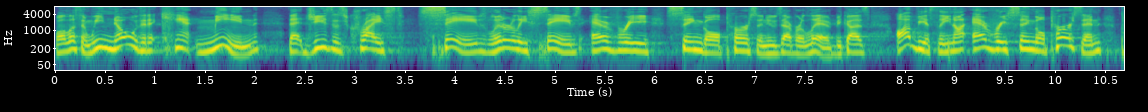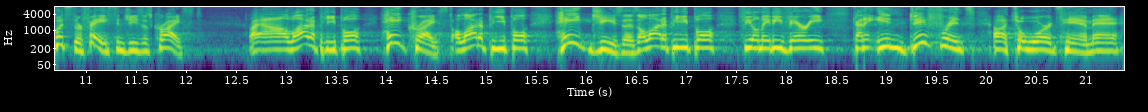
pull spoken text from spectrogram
Well, listen, we know that it can't mean that Jesus Christ saves, literally saves every single person who's ever lived, because obviously not every single person puts their faith in Jesus Christ. Right? A lot of people hate Christ. A lot of people hate Jesus. A lot of people feel maybe very kind of indifferent uh, towards him. And,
